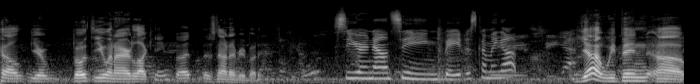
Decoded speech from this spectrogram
Well, you're both you and I are lucky, but there's not everybody. So you're announcing betas coming up? Yeah, we've been uh,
